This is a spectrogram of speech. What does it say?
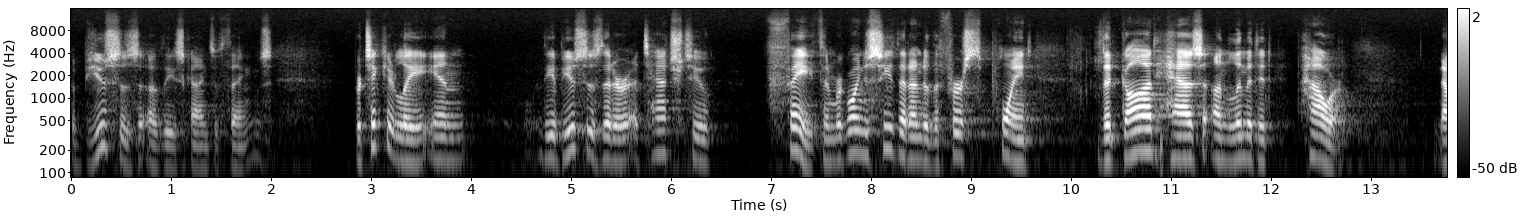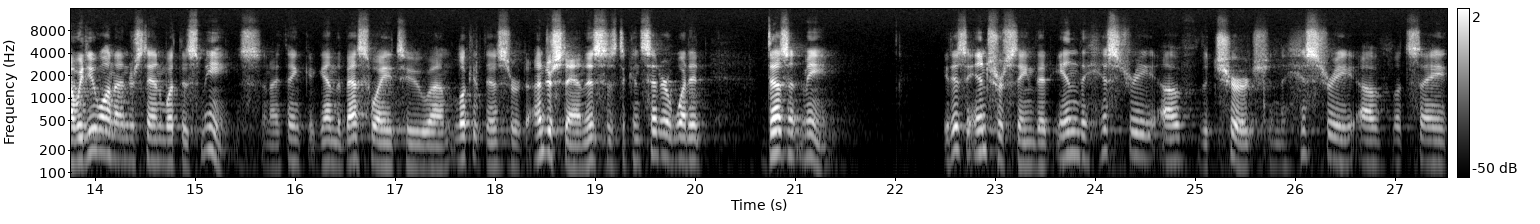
abuses of these kinds of things, particularly in the abuses that are attached to faith. And we're going to see that under the first point that God has unlimited power. Now, we do want to understand what this means. And I think, again, the best way to um, look at this or to understand this is to consider what it doesn't mean. It is interesting that in the history of the church, in the history of, let's say,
